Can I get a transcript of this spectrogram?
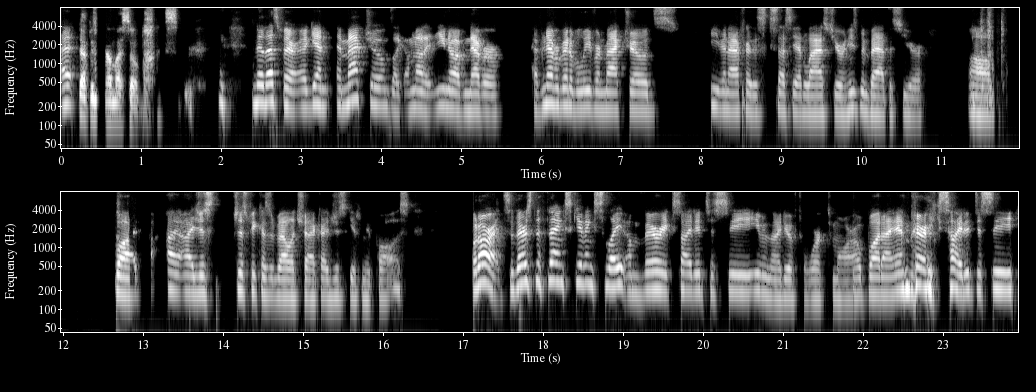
I, stepping down my soapbox. no, that's fair. Again, and Mac Jones, like I'm not a, you know, I've never have never been a believer in Mac Jones, even after the success he had last year, and he's been bad this year. Um, but I, I just just because of Belichick, I just gives me pause. But all right, so there's the Thanksgiving slate. I'm very excited to see, even though I do have to work tomorrow, but I am very excited to see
